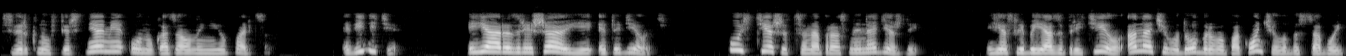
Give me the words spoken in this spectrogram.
Сверкнув перстнями, он указал на нее пальцем. Видите? Я разрешаю ей это делать. Пусть тешится напрасной надеждой. Если бы я запретил, она чего доброго покончила бы с собой,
